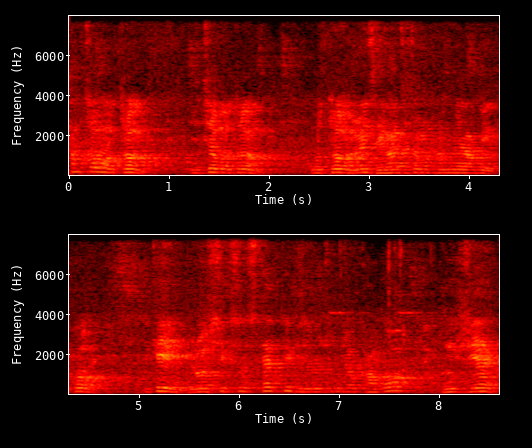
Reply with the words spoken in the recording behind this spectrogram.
3.5톤, 2.5톤, 5톤을 세 가지 종 판매하고 있고 특히 유로6 스태티 기준을 충족하고 동시에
